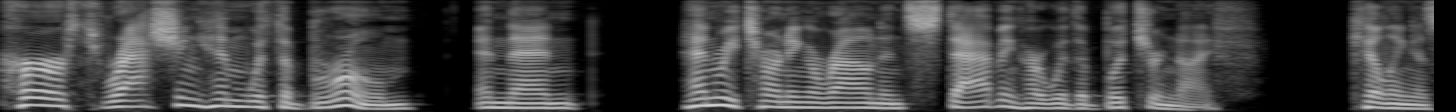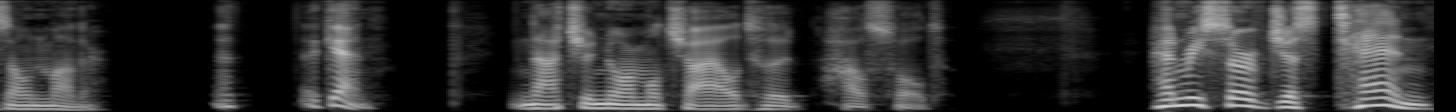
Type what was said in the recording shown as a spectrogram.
her thrashing him with a broom, and then Henry turning around and stabbing her with a butcher knife, killing his own mother. Again, not your normal childhood household. Henry served just 10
